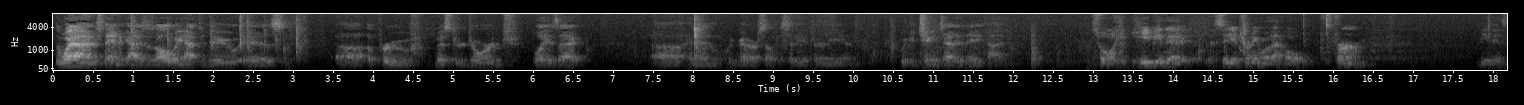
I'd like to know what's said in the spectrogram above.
the way I understand it, guys, is all we have to do is uh, approve Mr. George Blazek, uh, and then we've got ourselves a city attorney, and we could change that at any time. So will he he be the, the city attorney or will that whole firm be this,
